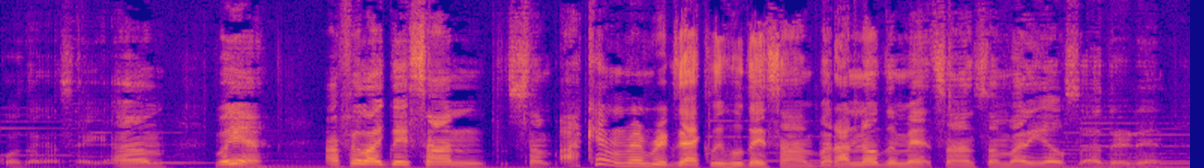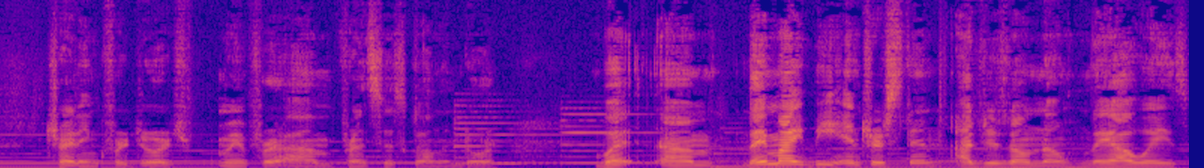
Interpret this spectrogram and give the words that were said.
what was I gonna say? Um, but yeah, I feel like they signed some. I can't remember exactly who they signed, but I know the Mets signed somebody else other than trading for George. I mean for um, Francisco Lindor. But um, they might be interesting. I just don't know. They always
